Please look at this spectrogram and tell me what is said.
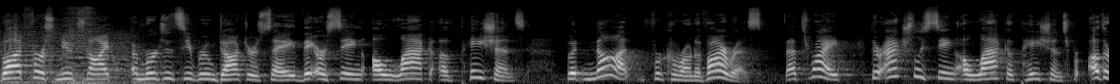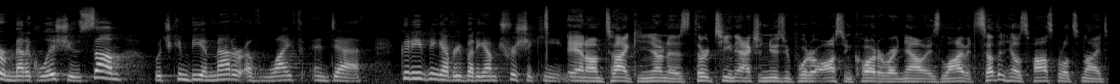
But first, new tonight, emergency room doctors say they are seeing a lack of patients, but not for coronavirus. That's right, they're actually seeing a lack of patients for other medical issues, some which can be a matter of life and death. Good evening, everybody. I'm Trisha Keene. And I'm Todd Quinones. 13 Action News reporter Austin Carter right now is live at Southern Hills Hospital tonight.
